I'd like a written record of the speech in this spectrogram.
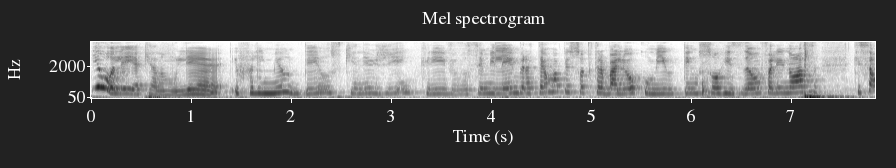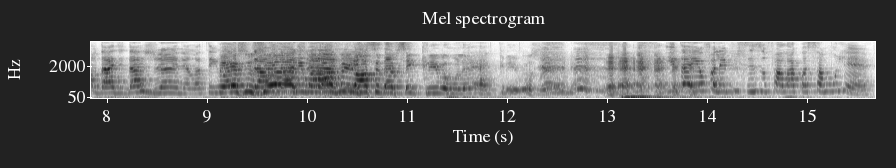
E eu olhei aquela mulher, eu falei, meu Deus, que energia incrível. Você me lembra até uma pessoa que trabalhou comigo, tem um sorrisão. Eu falei, nossa, que saudade da Jane. Ela tem um Beijo, Jane, maravilhosa. Você deve ser incrível, mulher. É incrível, Jane. e daí eu falei, preciso falar com essa mulher.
